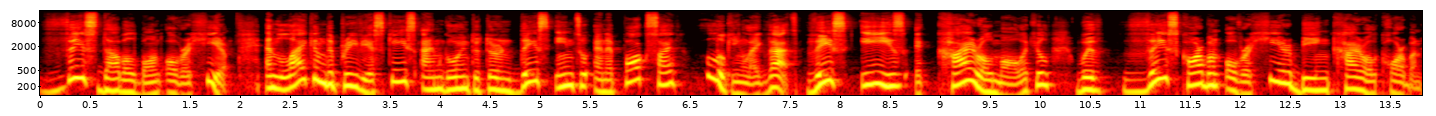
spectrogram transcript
this double bond over here, and like in the previous case, I'm going to turn this into an epoxide looking like that. This is a chiral molecule with this carbon over here being chiral carbon,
